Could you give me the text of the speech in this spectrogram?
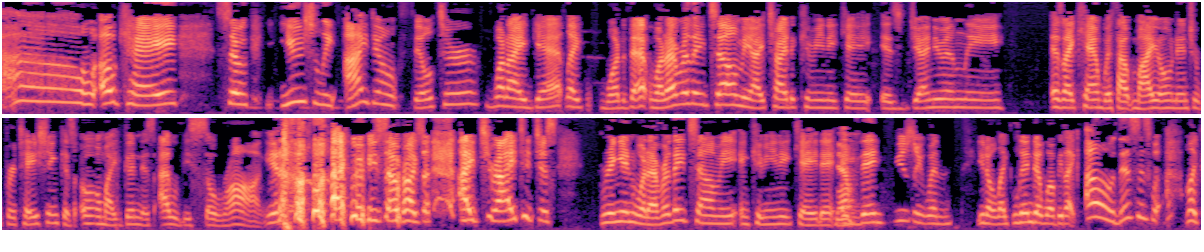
oh, okay. So usually I don't filter what I get. Like what that, whatever they tell me, I try to communicate is genuinely as I can without my own interpretation. Cause oh my goodness, I would be so wrong. You know, I would be so wrong. So I try to just bring in whatever they tell me and communicate it. Yeah. And then usually when, you know, like Linda will be like, Oh, this is what, I'm like,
